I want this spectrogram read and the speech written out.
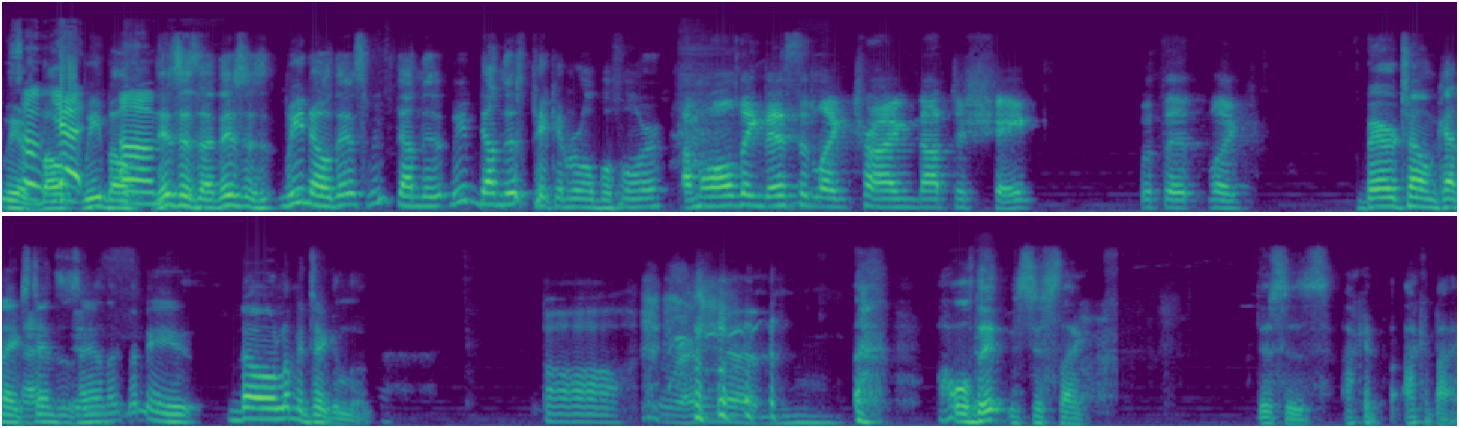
We are So, both. yeah, we both. um, this is a. This is. We know this. We've done this. We've done this pick and roll before. I'm holding this and like trying not to shake with it. Like Baritone kind of extends his is- hand. Like, let me. No, let me take a look. Oh. Hold it. It's just like. This is. I could. I could buy.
